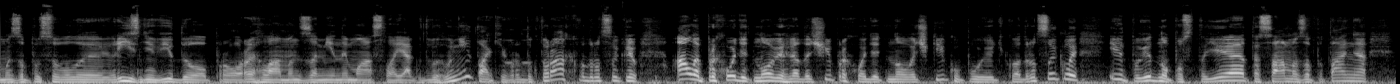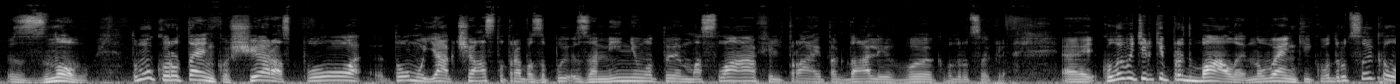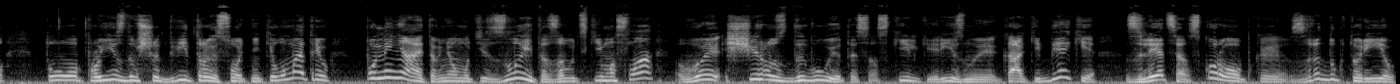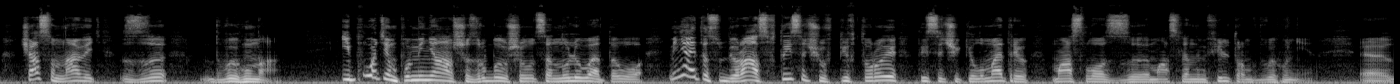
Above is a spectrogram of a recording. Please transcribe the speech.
Ми записували різні відео про регламент заміни масла як в двигуні, так і в редукторах квадроциклів. Але приходять нові глядачі, приходять новачки, купують квадроцикли, і відповідно постає те саме запитання знову. Тому коротенько ще раз по тому, як часто треба замінювати масла, фільтра і так далі в квадроциклі. Е, Коли ви тільки придбали новенький квадроцикл, то проїздивши 2-3 сотні кілометрів, поміняйте в ньому ті злийте заводські масла, ви щиро здивуєтеся, скільки різної какі-бекі злється з коробки, з редукторів, часом навіть з двигуна. І потім, помінявши, зробивши оце нульове ТО, міняйте собі раз в тисячу, в півтори тисячі кілометрів масло з масляним фільтром в двигуні. Е,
